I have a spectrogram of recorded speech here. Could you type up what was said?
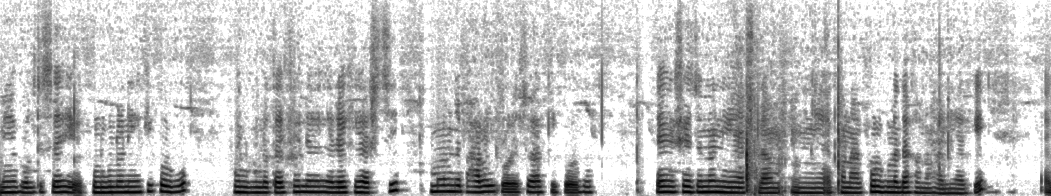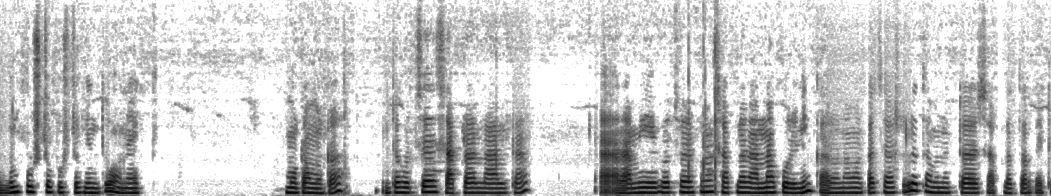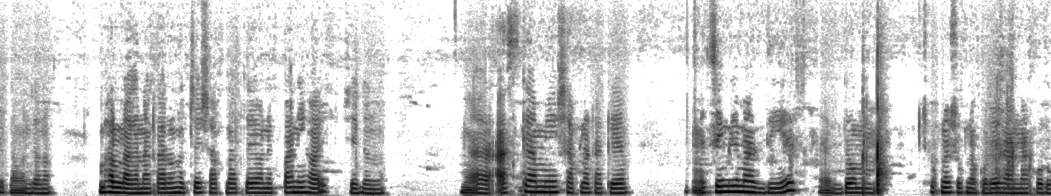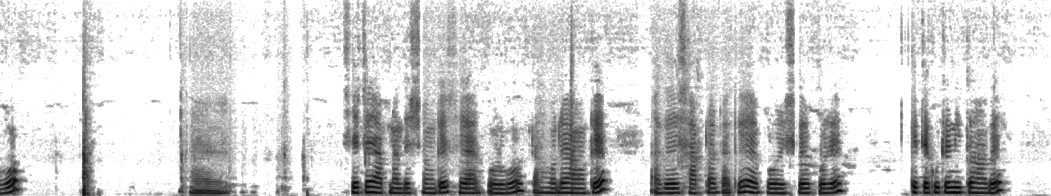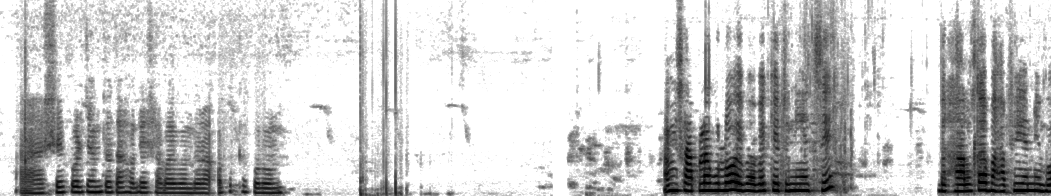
মেয়ে বলতেছে ফুলগুলো নিয়ে কি করব? ফুলগুলো তাই ফেলে রেখে আসছি। বললাম যে ভালোই করেছ, আর কি করব? সেই জন্য নিয়ে আসলাম। এখন আর ফুলগুলো দেখানো হয়নি আর কি। একদম পুষ্ট পুষ্ট কিন্তু অনেক মোটা মোটা। এটা হচ্ছে শাপলার লালটা। আর আমি এবছর এখনও শাপলা রান্না করিনি, কারণ আমার কাছে আসলে তেমন একটা শাপলার তরকারিটা কেমন যেন ভালো লাগে না। কারণ হচ্ছে শাপলাতে অনেক পানি হয় সেজন্য। আর আজকে আমি শাপলাটাকে চিংড়ি মাছ দিয়ে একদম শুকনো শুকনো করে রান্না করব। আর সেটাই আপনাদের সঙ্গে শেয়ার করব। তাহলে আমাকে আগে শাপলাটাকে পরিষ্কার করে কেটে কুটে নিতে হবে। আর সে পর্যন্ত তাহলে সবাই বন্ধুরা অপেক্ষা করুন। আমি শাপলাগুলো এভাবে কেটে নিয়েছি। এবার হালকা ভাপিয়ে নেব।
